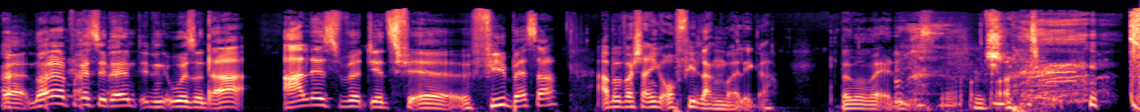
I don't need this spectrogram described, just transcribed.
Ja, neuer Präsident in den USA. Alles wird jetzt äh, viel besser, aber wahrscheinlich auch viel langweiliger. Wenn man mal ehrlich ist.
